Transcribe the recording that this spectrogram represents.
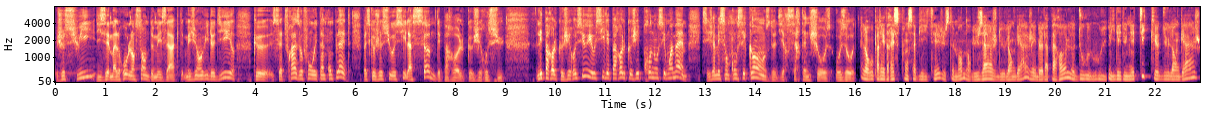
Je suis, disait Malraux, l'ensemble de mes actes. Mais j'ai envie de dire que cette phrase, au fond, est incomplète. Parce que je suis aussi la somme des paroles que j'ai reçues. Les paroles que j'ai reçues et aussi les paroles que j'ai prononcées moi-même. C'est jamais sans conséquence de dire certaines choses aux autres. Alors vous parlez de responsabilité justement dans l'usage du langage et de la parole, d'où l'idée d'une éthique du langage.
